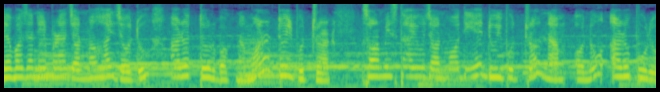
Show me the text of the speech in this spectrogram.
দেৱযানীৰ পৰা জন্ম হয় যদু আৰু তুৰ্বক নামৰ দুই পুত্ৰৰ। শৰ্মিষ্ঠায়ো জন্ম দিয়ে দুই পুত্ৰ নাম অনু আৰু পুৰু।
